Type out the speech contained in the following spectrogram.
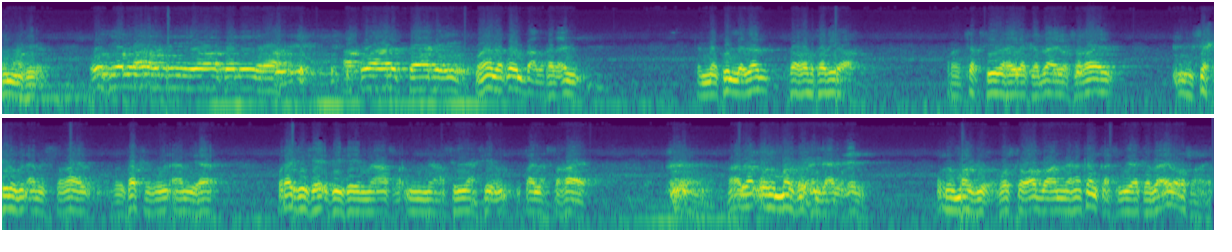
كل شيء. وصي الله به وكبيرا أقوال التابعين. وهذا قول بعض أهل العلم أن كل ذنب فهو كبيرة وتقسيمها إلى كبائر وصغائر يسهل من أمر الصغائر ويخفف من أمرها ولكن شيء في شيء من معاصي الله شيء يقال له الصغائر. هذا قول مرفوع عند أهل العلم. قول مرجوع والصواب أنها تنقسم إلى كبائر وصغائر.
